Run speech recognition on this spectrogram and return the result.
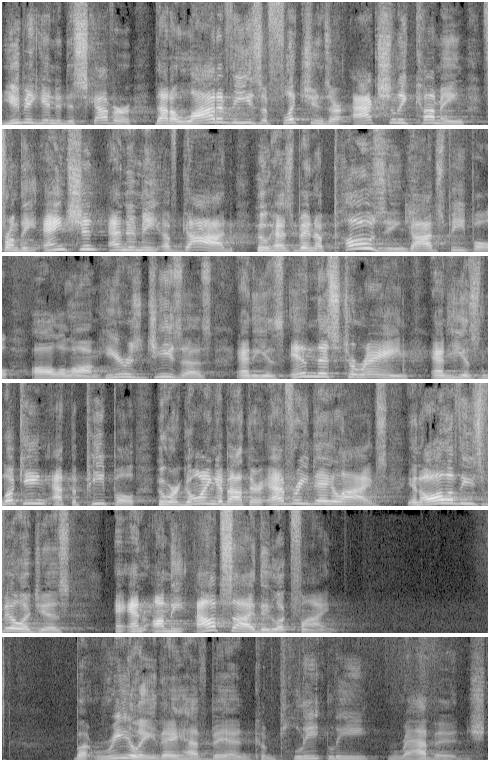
you begin to discover that a lot of these afflictions are actually coming from the ancient enemy of God who has been opposing God's people all along. Here is Jesus, and he is in this terrain, and he is looking at the people who are going about their everyday lives in all of these villages, and on the outside, they look fine. But really, they have been completely ravaged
